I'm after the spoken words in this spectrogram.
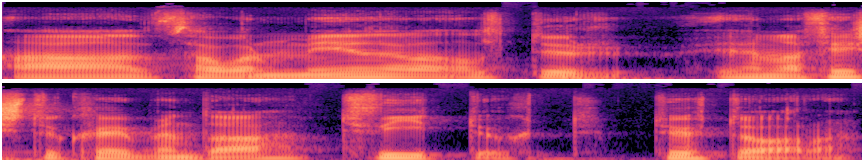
að þá var meðalaldur hérna fyrstu kaupenda tvítugt 20 ára.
